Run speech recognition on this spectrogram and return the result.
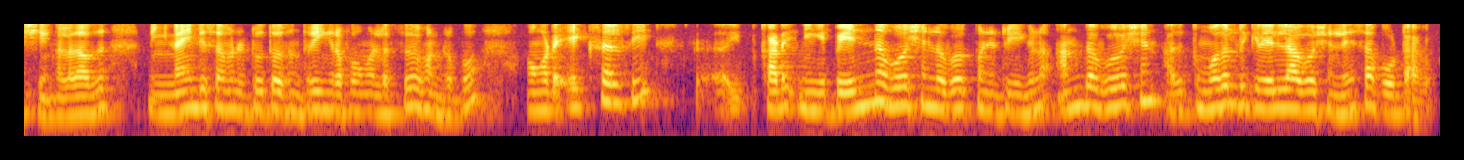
விஷயங்கள். அதாவது நீங்கள் நைன்டி செவன் டூ தௌசண்ட் த்ரீங்கிற ஃபார்மெட்டில் சர்வ் பண்ணுறப்போ உங்களோட எக்ஸல் சீட் கடை நீங்கள் இப்போ என்ன வேர்ஷனில் ஒர்க் பண்ணிட்டு இருக்கீங்களோ அந்த வேர்ஷன் அதுக்கு முதல் இருக்கிற எல்லா வேர்ஷன்லேயும் சப்போர்ட் ஆகும்.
